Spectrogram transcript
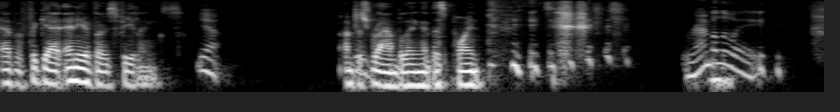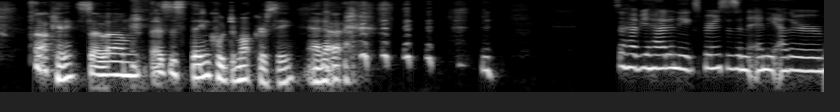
ever forget any of those feelings. Yeah. I'm just rambling at this point. Ramble away. Okay, so um, there's this thing called democracy, and uh, So have you had any experiences in any other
